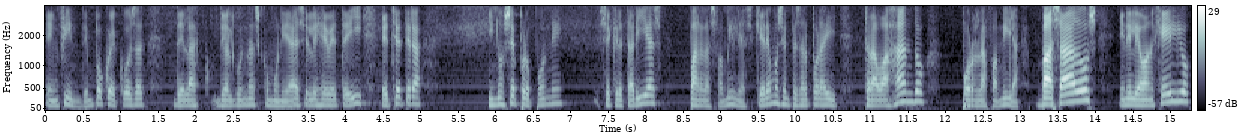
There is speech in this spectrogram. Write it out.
en fin, de un poco de cosas de, la, de algunas comunidades LGBTI, etcétera. Y no se propone secretarías para las familias. Queremos empezar por ahí, trabajando por la familia, basados en el Evangelio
